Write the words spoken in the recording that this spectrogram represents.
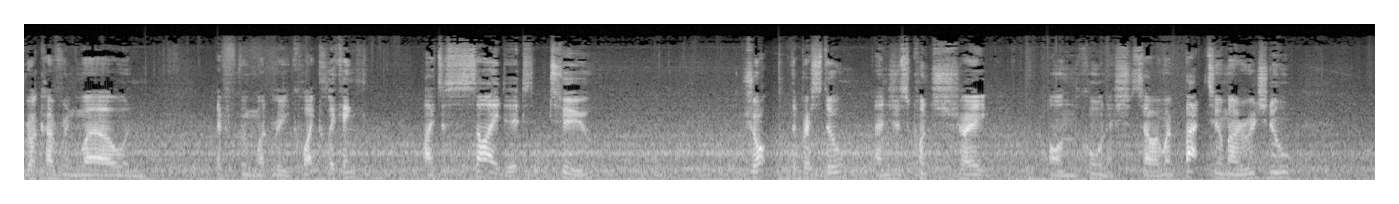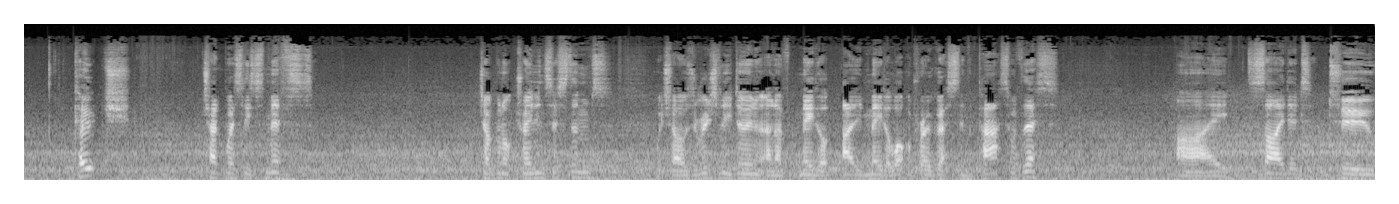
recovering well, and everything went really quite clicking. I decided to drop the Bristol and just concentrate on the Cornish. So I went back to my original coach Chad Wesley Smith's Juggernaut Training Systems, which I was originally doing, and I've made a, I made a lot of progress in the past with this. I decided to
